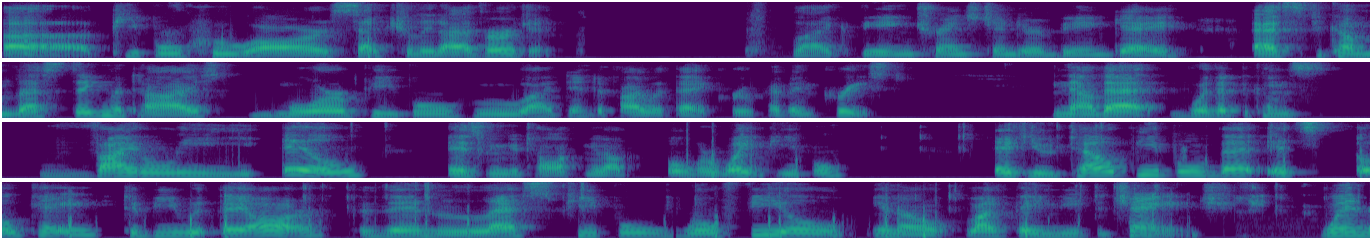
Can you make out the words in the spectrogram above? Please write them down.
Uh, people who are sexually divergent, like being transgender, being gay, as become less stigmatized, more people who identify with that group have increased. Now that where that becomes vitally ill is when you're talking about overweight people. If you tell people that it's okay to be what they are, then less people will feel, you know, like they need to change. When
